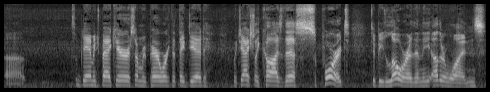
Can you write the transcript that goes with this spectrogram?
uh, some damage back here, some repair work that they did, which actually caused this support to be lower than the other ones.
